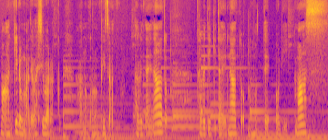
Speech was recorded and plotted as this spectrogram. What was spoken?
まあ飽きるまではしばらくあのこのピザ食べたいなと食べていきたいなと思っております。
